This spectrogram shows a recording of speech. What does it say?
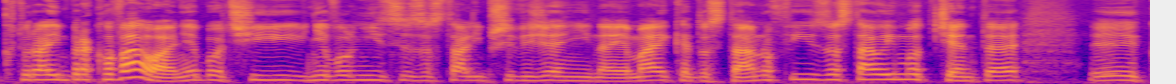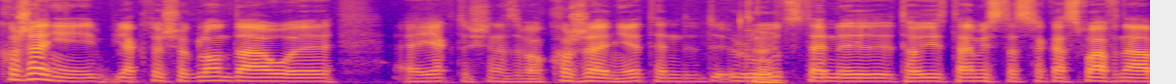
która im brakowała, nie? Bo ci niewolnicy zostali przywiezieni na Jamajkę do Stanów i zostały im odcięte y, korzenie. Jak ktoś oglądał, y, e, jak to się nazywał, korzenie, ten d- Roots, ten, y, to tam jest ta taka sławna,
